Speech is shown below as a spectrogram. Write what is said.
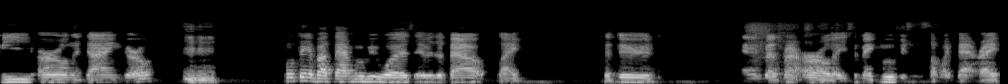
me, Earl, and the Dying Girl. hmm cool thing about that movie was it was about like the dude and his best friend Earl that used to make movies and stuff like that, right?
